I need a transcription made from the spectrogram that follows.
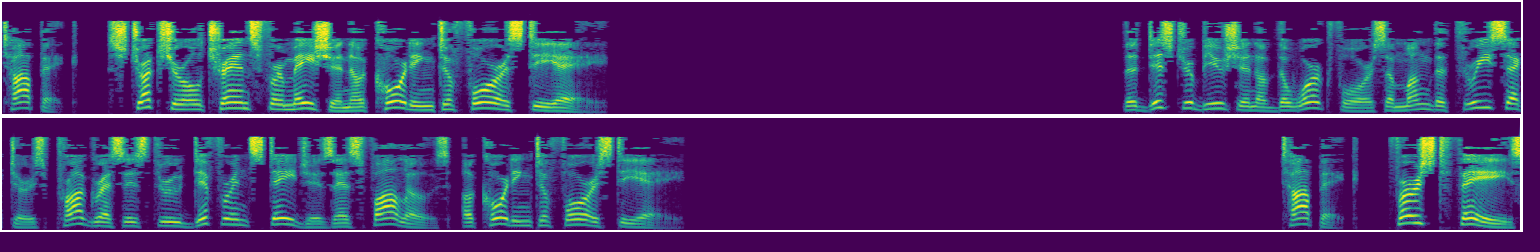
Topic: Structural transformation according to Fourastié The distribution of the workforce among the three sectors progresses through different stages as follows, according to Fourastié. Topic. First phase,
